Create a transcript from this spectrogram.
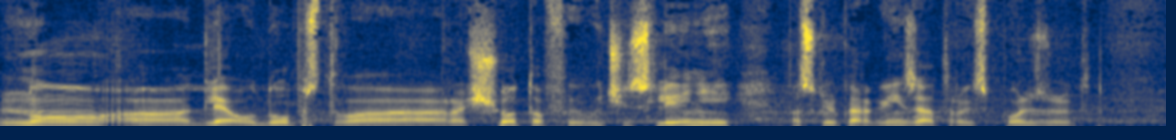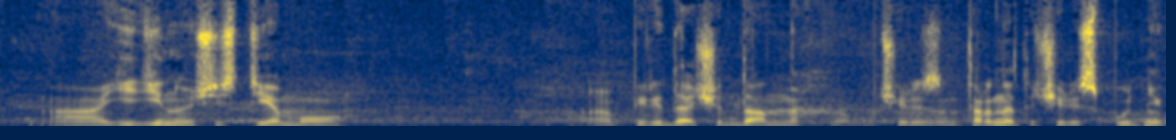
но а, для удобства расчетов и вычислений, поскольку организаторы используют единую систему передачи данных через интернет и через спутник,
